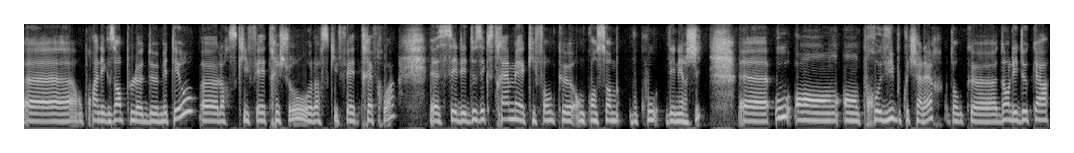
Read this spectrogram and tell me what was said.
on prend un exemple de météo, lorsqu'il fait très chaud ou lorsqu'il fait très froid. c'est les deux extrêmes qui font qu'on consomme beaucoup d'énergie ou on, on, produit beaucoup de chaleur. Donc, dans les deux cas,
